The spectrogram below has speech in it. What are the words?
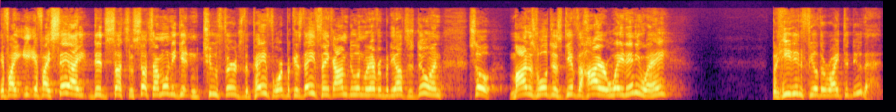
If I if I say I did such and such, I'm only getting two thirds the pay for it because they think I'm doing what everybody else is doing. So might as well just give the higher weight anyway. But he didn't feel the right to do that.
